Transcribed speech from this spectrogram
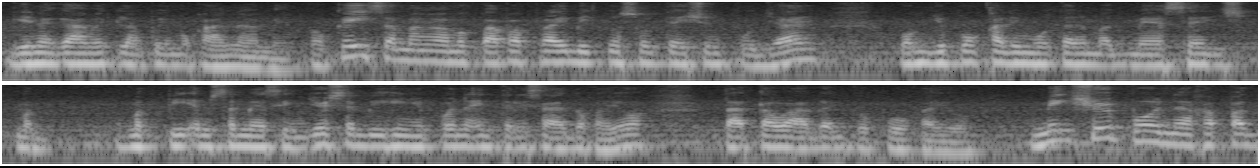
Ginagamit lang po yung mukha namin. Okay? Sa mga magpapa-private consultation po dyan, huwag niyo pong kalimutan na mag-message, mag mag-PM sa messenger, sabihin niyo po na interesado kayo, tatawagan ko po kayo. Make sure po na kapag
